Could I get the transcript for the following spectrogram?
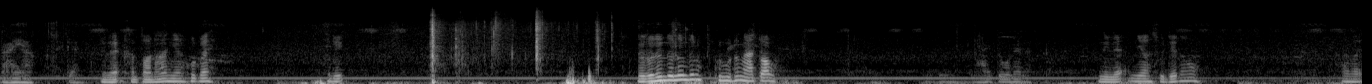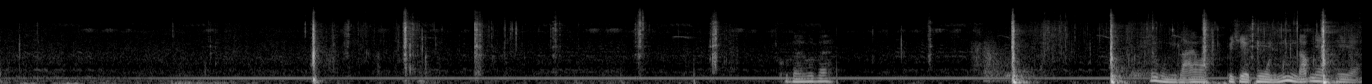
ได้ครับเดี๋ยวนี่แหละขั้นตอนนั้นเนี่ยพูดไป พูดดิเดี๋ยวตัวนึงตัวนึงตัวนึงคุณดูทั้งหน้าจอหายตัวได้ละนี่แหละเนี่ยสุดเด็ดเอาเอาไปพูดไปพูดไปเฮ้ยมึงมีร้ายวะไปเฉียดหูนี่มึงนับเนี่ยเท่อะ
